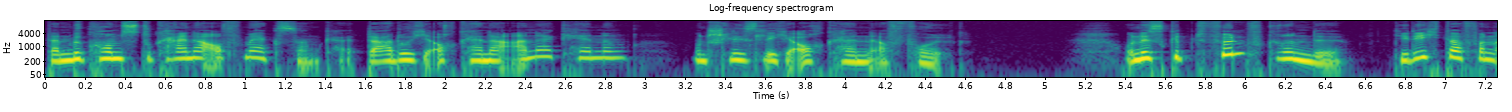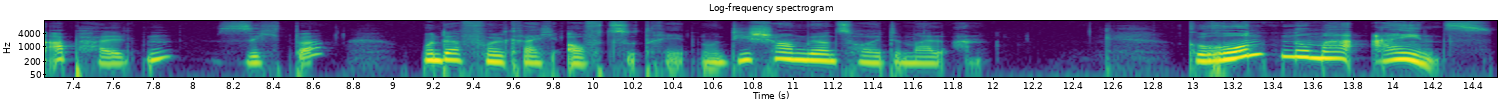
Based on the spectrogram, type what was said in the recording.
dann bekommst du keine Aufmerksamkeit, dadurch auch keine Anerkennung und schließlich auch keinen Erfolg. Und es gibt fünf Gründe, die dich davon abhalten, sichtbar und erfolgreich aufzutreten. Und die schauen wir uns heute mal an. Grund Nummer eins.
